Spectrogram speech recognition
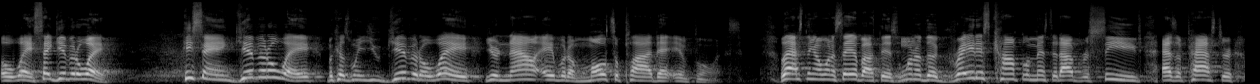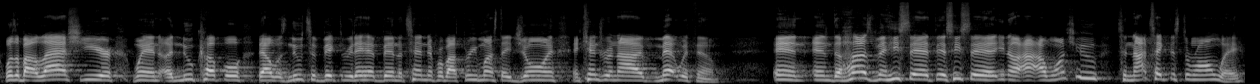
away. Say, give it away. He's saying, give it away because when you give it away, you're now able to multiply that influence. Last thing I want to say about this one of the greatest compliments that I've received as a pastor was about last year when a new couple that was new to victory, they had been attending for about three months, they joined, and Kendra and I met with them. And, and the husband, he said this he said, You know, I, I want you to not take this the wrong way.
